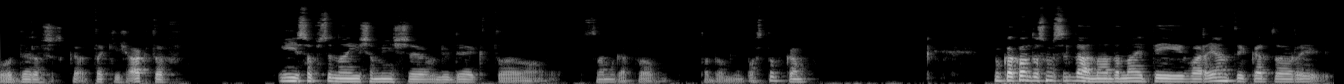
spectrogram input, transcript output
Поддержка таких актов. И, собственно, еще меньше людей, кто сам готов к подобным поступкам. Ну, в каком-то смысле, да, надо найти варианты, которые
